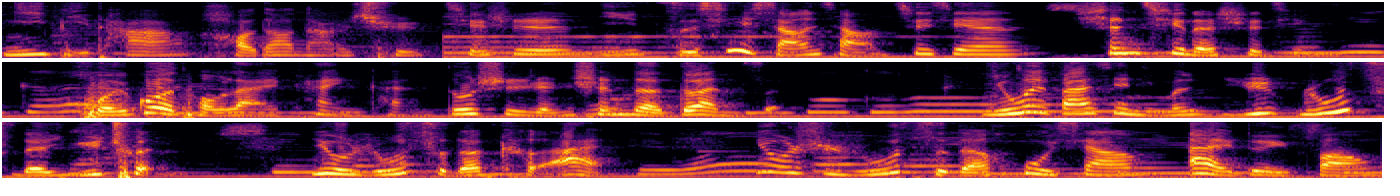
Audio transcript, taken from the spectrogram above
你比他好到哪儿去，其实你仔细想想这些生气的事情，回过头来看一看，都是人生的段子。你会发现你们愚如此的愚蠢，又如此的可爱，又是如此的互相爱对方。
